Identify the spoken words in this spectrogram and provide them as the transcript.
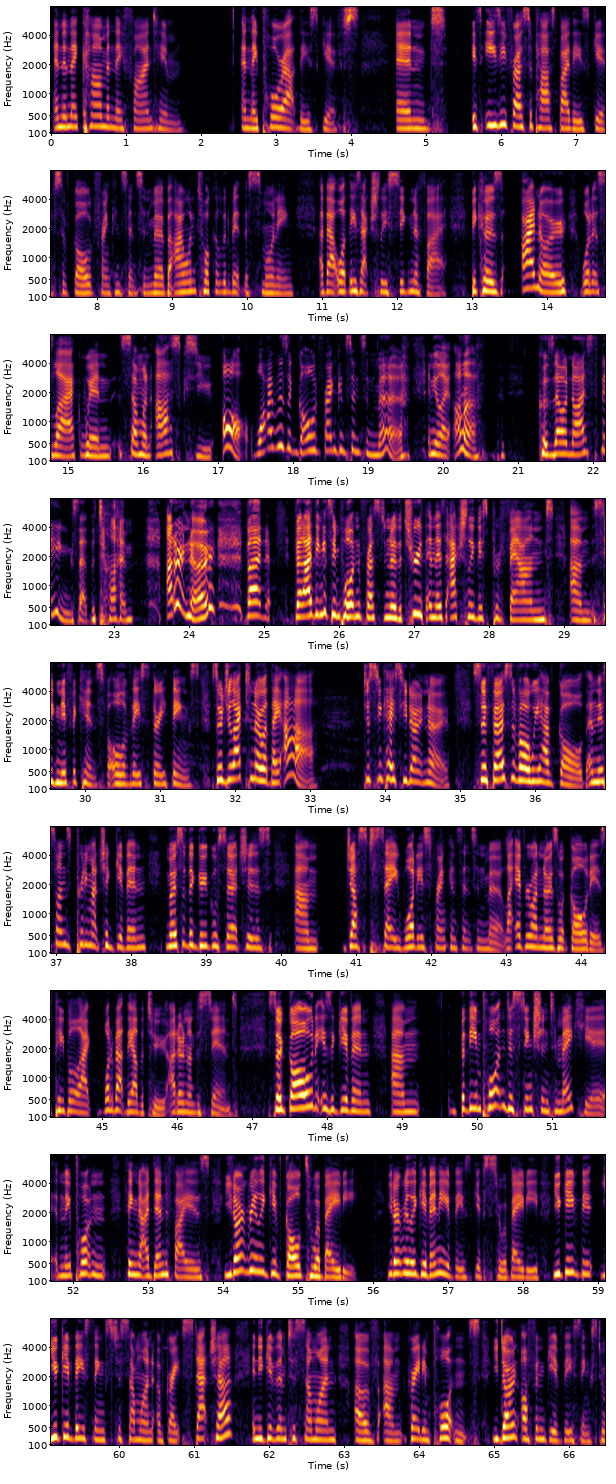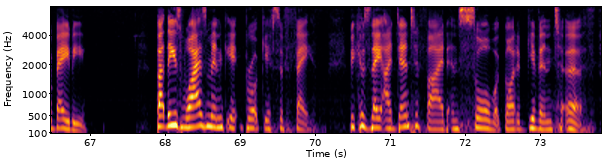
And then they come and they find him and they pour out these gifts. And it's easy for us to pass by these gifts of gold, frankincense, and myrrh, but I want to talk a little bit this morning about what these actually signify because I know what it's like when someone asks you, Oh, why was it gold, frankincense, and myrrh? And you're like, Oh, because they were nice things at the time. I don't know, but but I think it's important for us to know the truth. And there's actually this profound um, significance for all of these three things. So would you like to know what they are? Just in case you don't know. So first of all, we have gold, and this one's pretty much a given. Most of the Google searches um, just say what is frankincense and myrrh. Like everyone knows what gold is. People are like, what about the other two? I don't understand. So gold is a given. Um, but the important distinction to make here, and the important thing to identify is you don't really give gold to a baby. You don't really give any of these gifts to a baby. You give, the, you give these things to someone of great stature and you give them to someone of um, great importance. You don't often give these things to a baby. But these wise men get, brought gifts of faith because they identified and saw what God had given to earth.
